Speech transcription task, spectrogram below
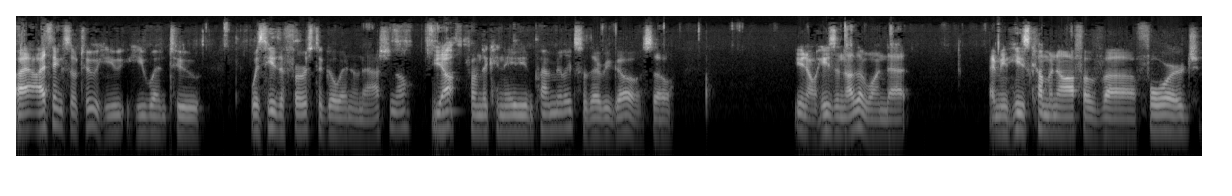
I, I think so too. He he went to. Was he the first to go international Yeah, from the Canadian Premier League? So there we go. So, you know, he's another one that. I mean, he's coming off of uh, Forge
